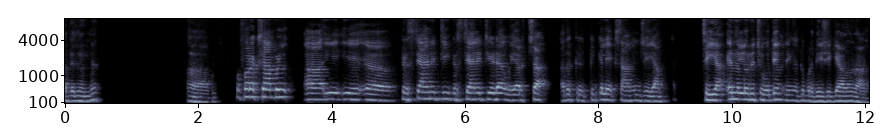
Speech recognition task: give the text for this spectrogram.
അതിൽ നിന്ന് ഫോർ എക്സാമ്പിൾ ഈ ക്രിസ്ത്യാനിറ്റി ക്രിസ്ത്യാനിറ്റിയുടെ ഉയർച്ച അത് ക്രിട്ടിക്കലി എക്സാമിൻ ചെയ്യാം. ചെയ്യാം എന്നുള്ള ഒരു ചോദ്യം നിങ്ങൾക്ക് പ്രതീക്ഷിക്കാവുന്നതാണ്.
